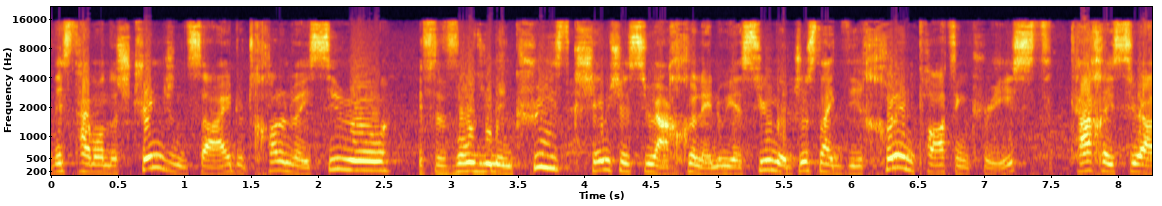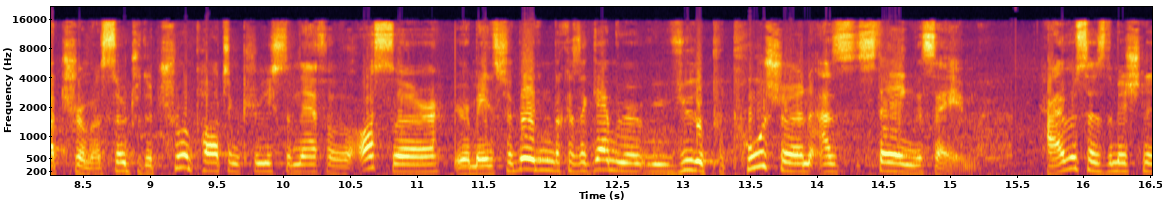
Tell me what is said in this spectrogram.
this time on the stringent side, with chulin v'hisiru, if the volume increased, chulin, we assume that just like the chulin part increased, kach truma, so to the truma part increased, and therefore the osir, it remains forbidden, because again we, we view the proportion as staying the same. However, says the Mishnah,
